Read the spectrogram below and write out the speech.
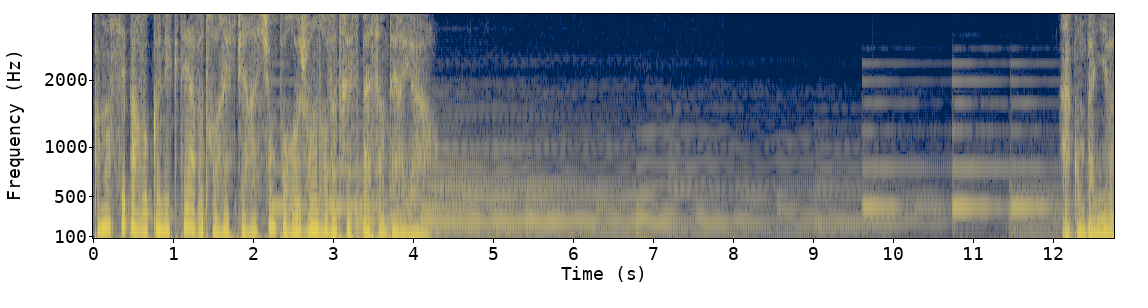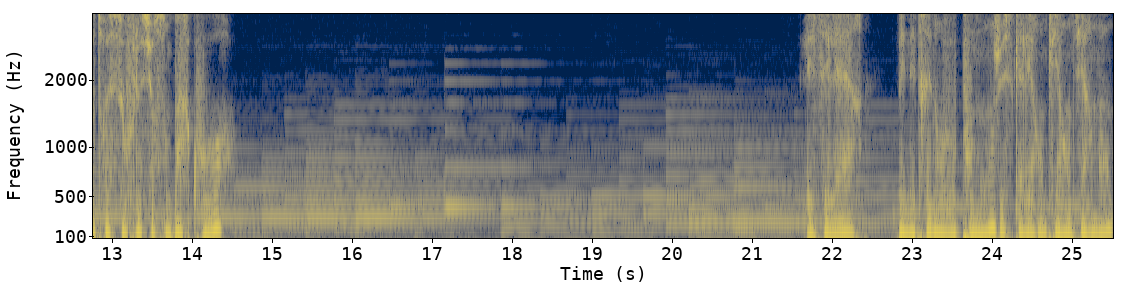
Commencez par vous connecter à votre respiration pour rejoindre votre espace intérieur. Accompagnez votre souffle sur son parcours. Laissez l'air pénétrer dans vos poumons jusqu'à les remplir entièrement.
